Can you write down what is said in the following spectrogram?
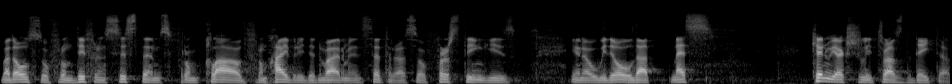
but also from different systems, from cloud, from hybrid environment, etc. So first thing is, you know, with all that mess, can we actually trust the data?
